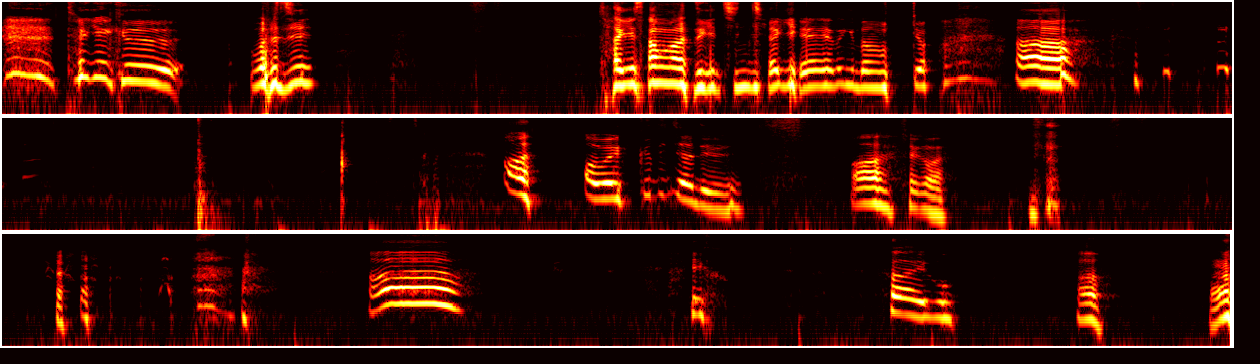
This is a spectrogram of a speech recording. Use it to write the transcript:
되게 그 뭐지 자기 상황을 되게 진지하게 하는 게 너무 웃겨 아 아, 아, 왜 끊이지 않는데. 아, 잠깐만. 아, 아이고, 아이고, 아, 어?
